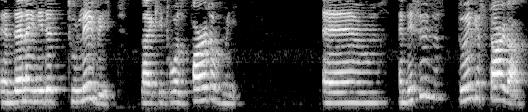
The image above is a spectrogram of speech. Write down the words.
And then I needed to live it like it was part of me. Um, and this is doing a startup.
